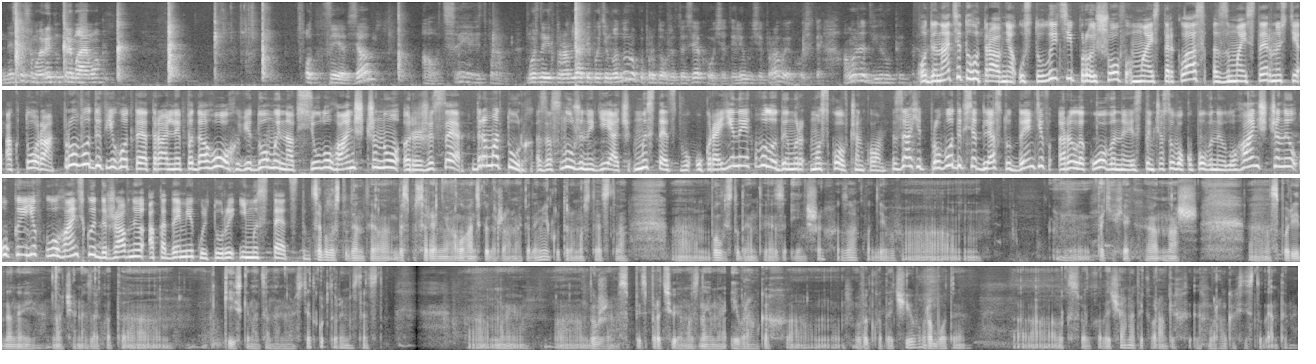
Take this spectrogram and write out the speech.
Не спішимо, ритм тримаємо. Оце я взяв, а оце я відправив. Можна відправляти потім одну руку продовжити, як хочете, ліву чи праву, як хочете, а можна дві руки. 11 травня у столиці пройшов майстер-клас з майстерності актора. Проводив його театральний педагог, відомий на всю Луганщину режисер, драматург, заслужений діяч мистецтв України Володимир Московченко. Захід проводився для студентів релокованої з тимчасово окупованої Луганщини у Київ Луганської державної академії культури і мистецтв. Це були студенти безпосередньо Луганської державної академії культури і мистецтва, е, були студенти з інших закладів, е, таких як наш е, споріднений навчальний заклад е, Київський національний університет культури і мистецтва. Е, Ми е, дуже співпрацюємо з ними і в рамках е, викладачів роботи е, з викладачами, так і в рамках, в рамках зі студентами.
